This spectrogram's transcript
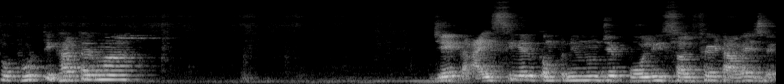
તો પૂરતી ખાતરમાં જે એક આઈસીએલ કંપનીનું જે પોલીસલ્ફેટ આવે છે,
